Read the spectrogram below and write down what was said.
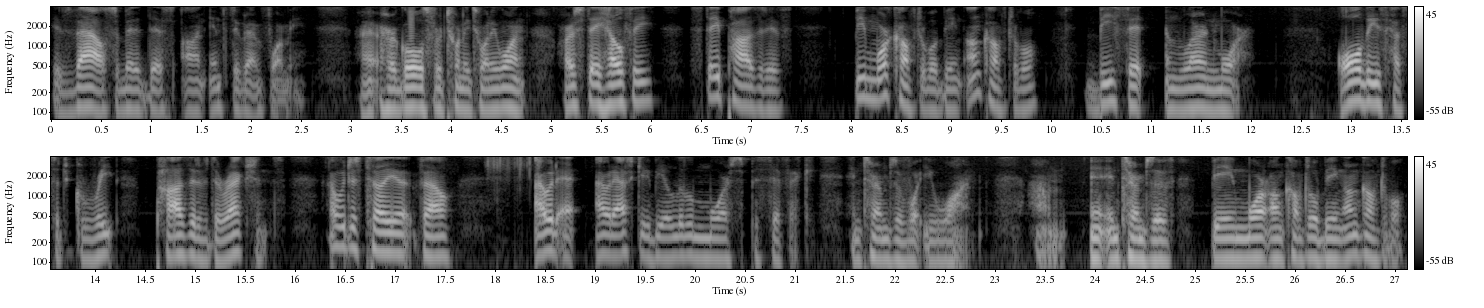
is Val submitted this on Instagram for me. Her goals for 2021 are to stay healthy, stay positive, be more comfortable being uncomfortable, be fit, and learn more. All these have such great positive directions. I would just tell you, Val, I would I would ask you to be a little more specific in terms of what you want, um, in, in terms of being more uncomfortable, being uncomfortable.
